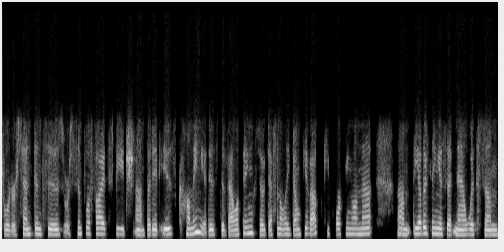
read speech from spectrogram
shorter sentences or simplified speech, um, but it is coming, it is developing, so definitely don't give up, keep working on that. Um, the other thing is that now with some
